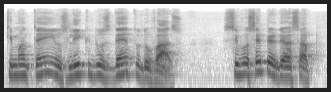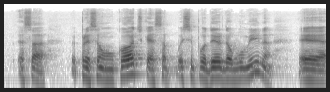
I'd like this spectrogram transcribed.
que mantém os líquidos dentro do vaso. Se você perdeu essa, essa pressão oncótica, essa, esse poder da albumina, é,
